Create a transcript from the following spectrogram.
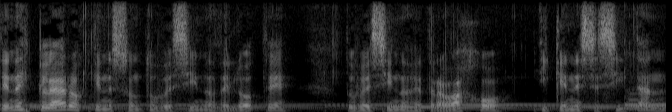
¿tenés claros quiénes son tus vecinos de lote, tus vecinos de trabajo y qué necesitan?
